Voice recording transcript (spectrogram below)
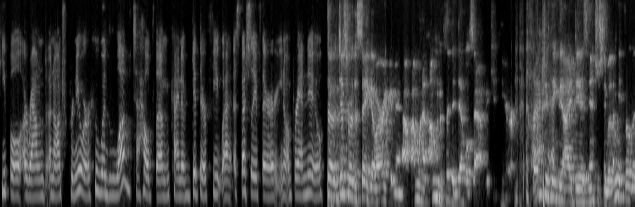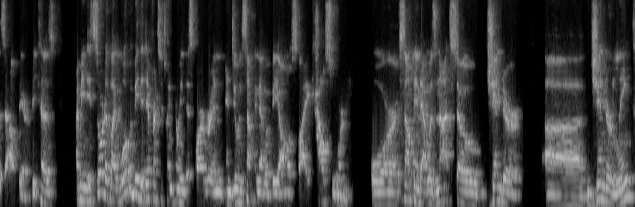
people around an entrepreneur who would love to help them kind of get their feet wet, especially if they're you know brand new. So just for the sake of argument, I, am gonna I'm gonna play the devil's advocate here. I actually think the idea is interesting, but let me throw this out there because I mean, it's sort of like what would be the difference between doing this, Barbara, and, and doing something that would be almost like housewarming? Or something that was not so gender uh, gender linked,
